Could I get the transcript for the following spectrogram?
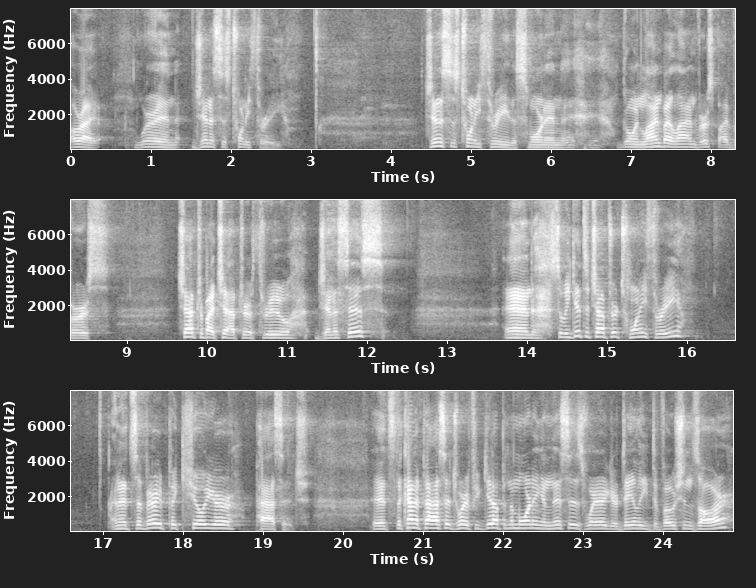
All right, we're in Genesis 23. Genesis 23 this morning, going line by line, verse by verse, chapter by chapter through Genesis. And so we get to chapter 23, and it's a very peculiar passage. It's the kind of passage where if you get up in the morning and this is where your daily devotions are,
